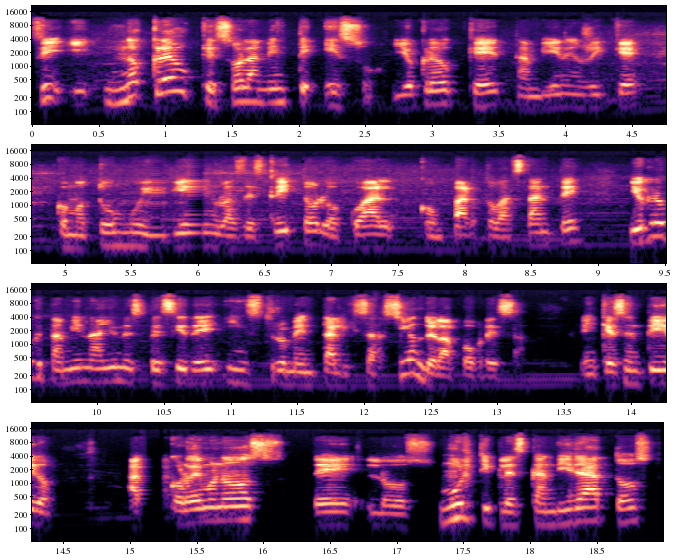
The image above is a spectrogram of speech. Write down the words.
Sí, y no creo que solamente eso. Yo creo que también, Enrique, como tú muy bien lo has descrito, lo cual comparto bastante, yo creo que también hay una especie de instrumentalización de la pobreza. ¿En qué sentido? Acordémonos de los múltiples candidatos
